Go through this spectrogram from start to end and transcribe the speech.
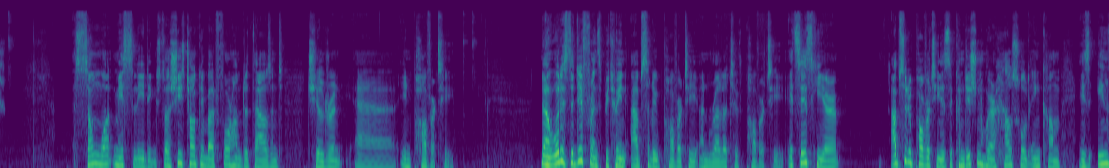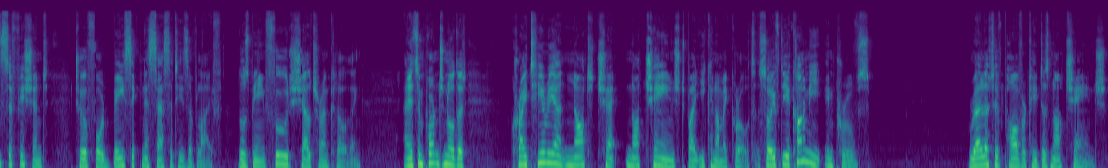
Somewhat misleading. So she's talking about four hundred thousand children uh, in poverty. Now, what is the difference between absolute poverty and relative poverty? It says here Absolute poverty is a condition where household income is insufficient to afford basic necessities of life, those being food, shelter, and clothing. And it's important to know that criteria not cha- not changed by economic growth. So if the economy improves, relative poverty does not change.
